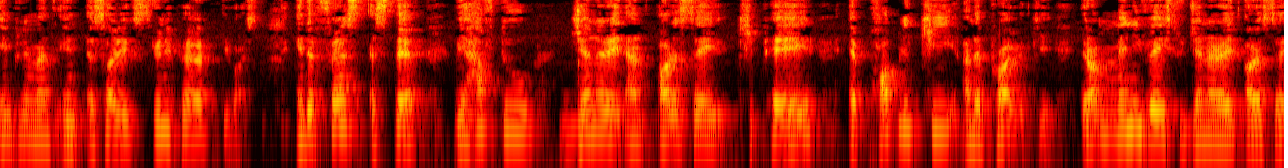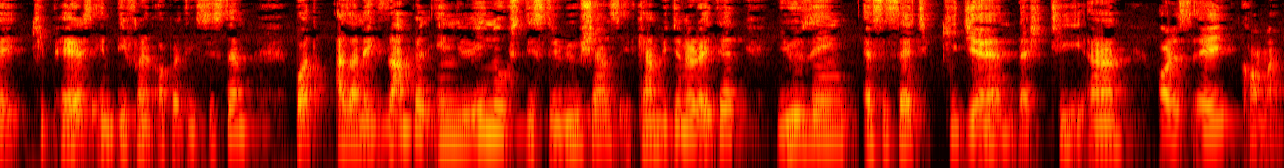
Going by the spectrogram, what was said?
implement in SRX Juniper device. In the first step, we have to generate an RSA key pair, a public key and a private key. There are many ways to generate RSA key pairs in different operating systems. But as an example, in Linux distributions, it can be generated using SSH keygen-t and RSA command.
